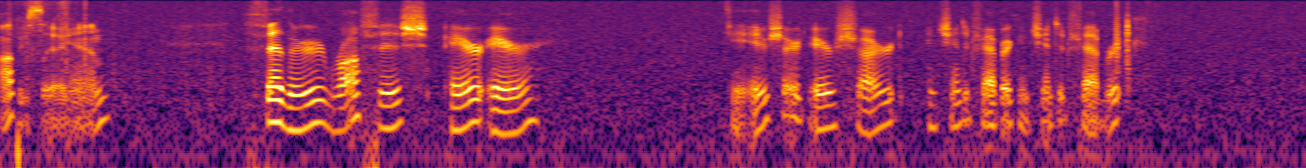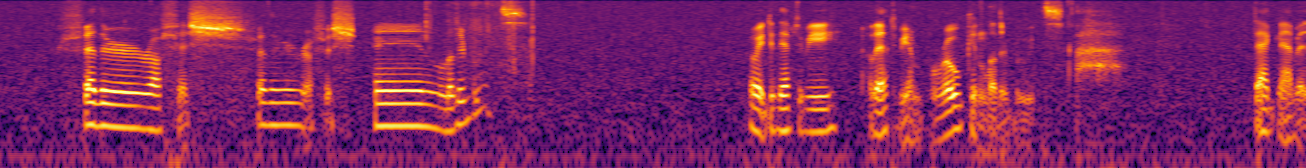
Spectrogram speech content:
Obviously I am. Feather, raw fish, air, air. Okay, air shard, air shard, enchanted fabric, enchanted fabric. Feather, raw fish, feather, raw fish, and leather boots. Oh wait, do they have to be... Oh, they have to be unbroken leather boots. Ah. Dagnabbit.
